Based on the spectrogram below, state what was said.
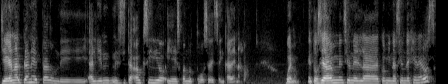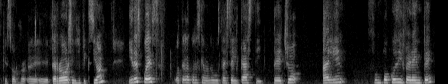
Llegan al planeta donde alguien necesita auxilio y es cuando todo se desencadena. Bueno, entonces ya mencioné la combinación de géneros, que son eh, terror, ciencia ficción, y después, otra de las cosas que más me gusta es el casting. De hecho, Alien fue un poco diferente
